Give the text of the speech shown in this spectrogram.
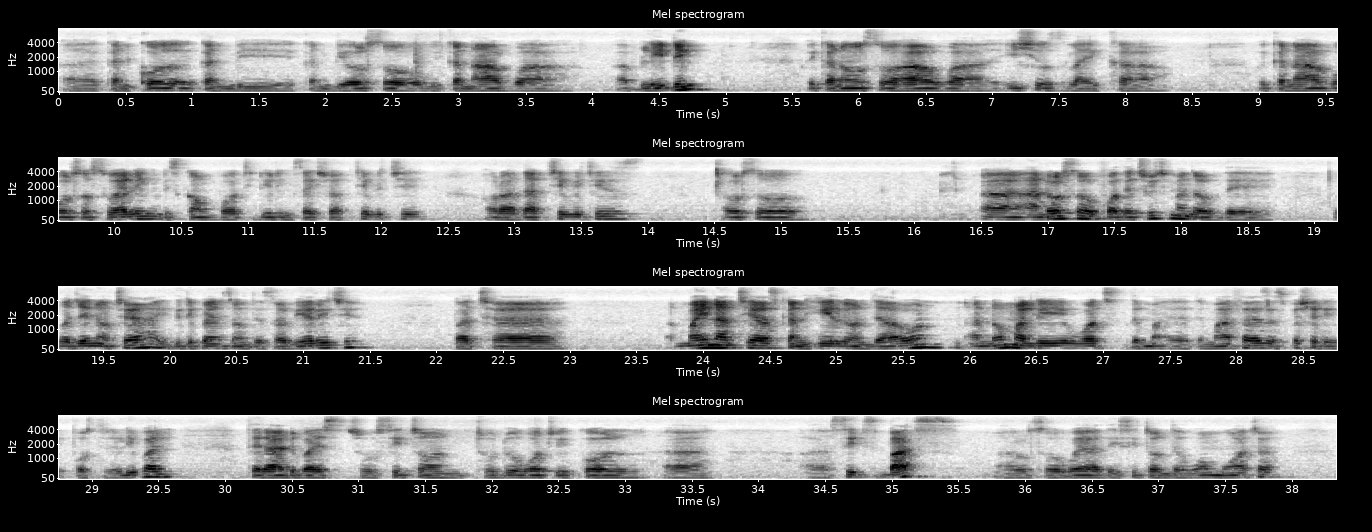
uh, can cause can be can be also we can have uh, bleeding. We can also have uh, issues like we can have also swelling, discomfort during sexual activity or other activities. Also, uh, and also for the treatment of the vaginal tear, it depends on the severity. But uh, minor tears can heal on their own. And normally, what the uh, the mothers, especially post delivery, they're advised to sit on to do what we call uh, uh, sitz baths, also where they sit on the warm water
